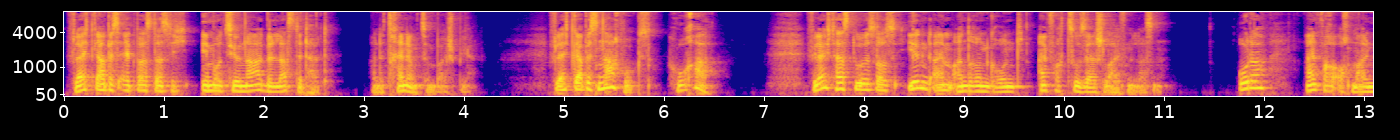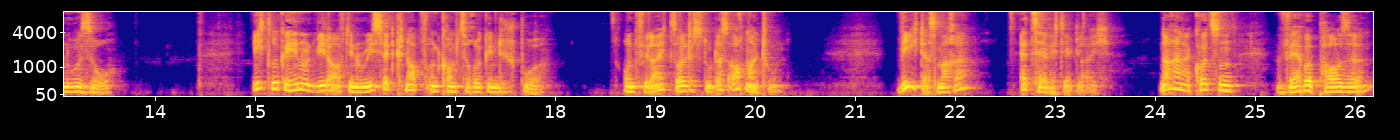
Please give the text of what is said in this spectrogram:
Vielleicht gab es etwas, das sich emotional belastet hat. Eine Trennung zum Beispiel. Vielleicht gab es Nachwuchs. Hurra! Vielleicht hast du es aus irgendeinem anderen Grund einfach zu sehr schleifen lassen. Oder einfach auch mal nur so. Ich drücke hin und wieder auf den Reset-Knopf und komme zurück in die Spur. Und vielleicht solltest du das auch mal tun. Wie ich das mache, erzähle ich dir gleich. Nach einer kurzen Werbepause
